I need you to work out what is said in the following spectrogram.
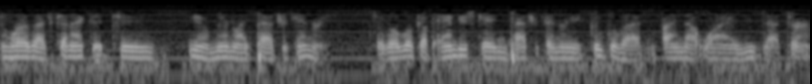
and where that's connected to, you know, men like Patrick Henry. So go look up ambuscade and Patrick Henry, Google that, and find out why I use that term.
